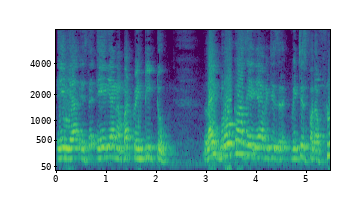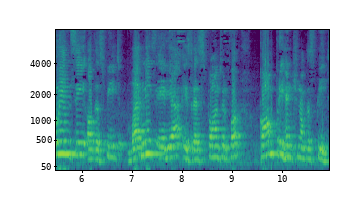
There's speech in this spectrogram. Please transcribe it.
area is the area number 22. Like Broca's area which is which is for the fluency of the speech, Wernicke's area is responsible for comprehension of the speech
